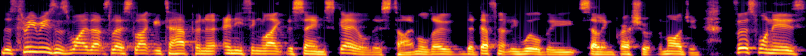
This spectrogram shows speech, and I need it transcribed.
There's three reasons why that's less likely to happen at anything like the same scale this time, although there definitely will be selling pressure at the margin. The First one is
